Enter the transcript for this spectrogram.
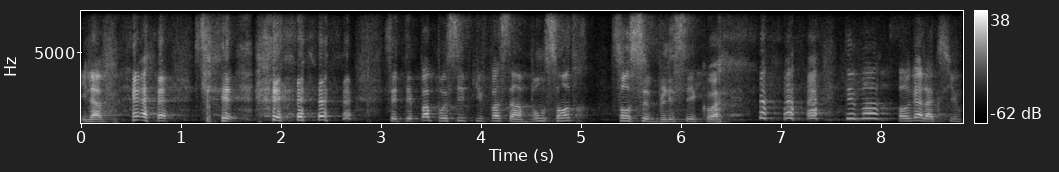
Il a C'était pas possible qu'il fasse un bon centre sans se blesser, quoi. T'es pas Regarde l'action.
